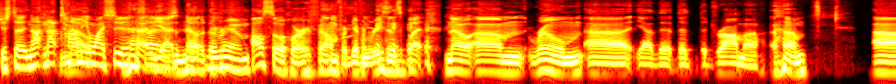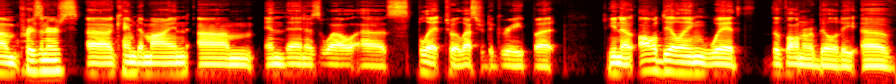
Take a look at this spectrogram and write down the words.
just a, not not Tommy no. Wiseau. Uh, yeah, no, the, the, Room. Also a horror film for different reasons, but no, um, Room. Uh, yeah, the the, the drama. Um, um, Prisoners uh, came to mind, um, and then as well uh, Split to a lesser degree, but you know, all dealing with the vulnerability of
